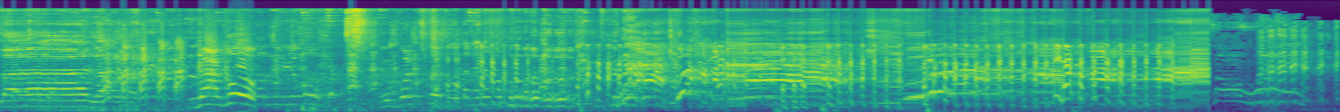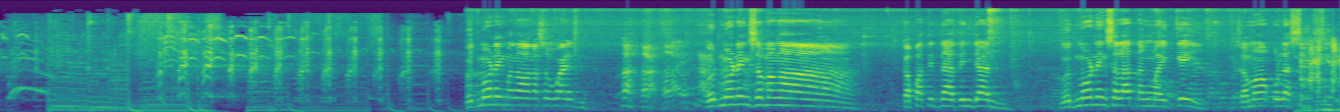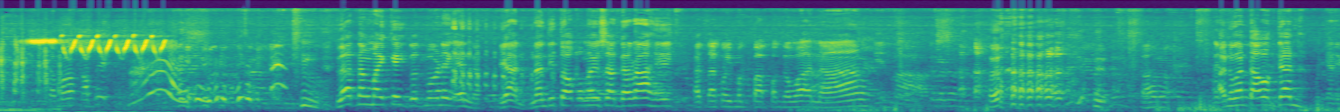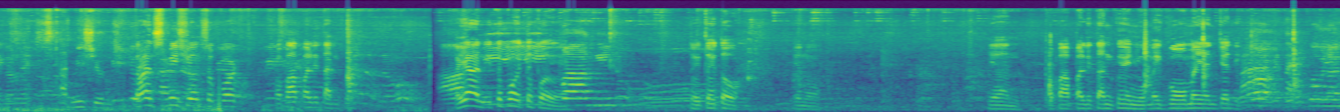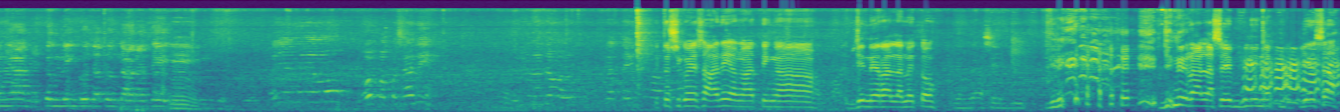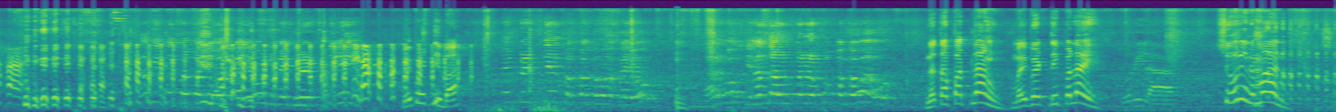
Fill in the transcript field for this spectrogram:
La la. Gago! Yung bolts ko, putang ina mo. Good morning mga kasawild. Good morning sa mga kapatid natin dyan. Good morning sa lahat ng my K. Sa mga kulasiksi. Sa mga kabit. lahat ng my K, good morning. And yan, nandito ako ngayon sa garahe at ako'y magpapagawa ng... Ano nga tawag dyan? Mission. Transmission support. Papapalitan ko. Ayan, ito po, ito po. Ito, ito, ito. Yan o. Yan. Papapalitan ko yun. Yung may goma yan dyan eh. Kulang yan. Itong linggo na itong darating. Mm. Oh, papasali. Ito si Kuya Sani, ang ating ah, general ano ito? Gen- general assembly ng pyesa. Papagawa kayo na may birthday. may birthday ba? May birthday, papagawa kayo. Alam mo, tinataon pa lang papagawa. Oh. Natapat lang. May birthday pala eh. Sorry lang. Sorry naman.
